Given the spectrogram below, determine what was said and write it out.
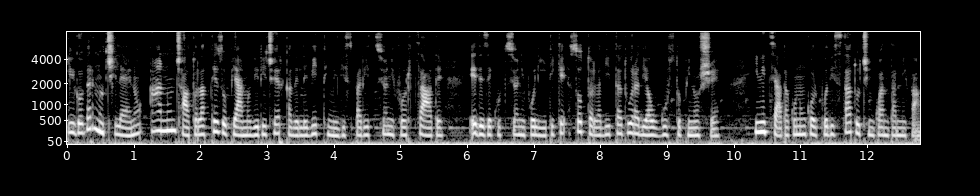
il governo cileno ha annunciato l'atteso piano di ricerca delle vittime di sparizioni forzate ed esecuzioni politiche sotto la dittatura di Augusto Pinochet, iniziata con un colpo di Stato 50 anni fa.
